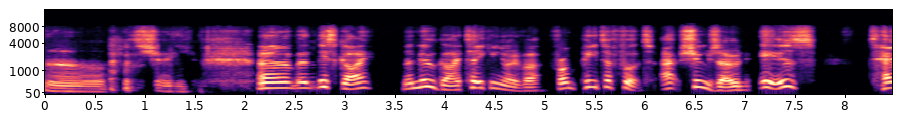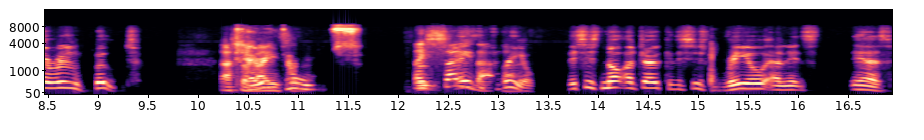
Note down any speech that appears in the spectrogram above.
Oh, shame. Uh, but this guy, the new guy taking over from Peter Foot at Shoe Zone is Terry Boot. That's Terry amazing. Toes. They Um, say it's that. though. real. This is not a joke. This is real, and it's yes.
